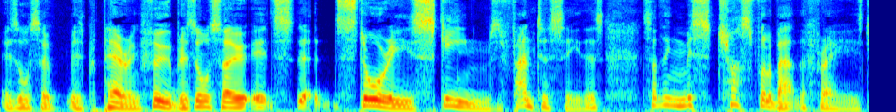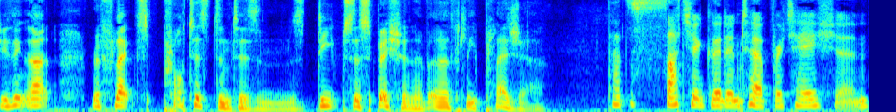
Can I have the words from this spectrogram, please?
is also is preparing food, but it's also it's uh, stories, schemes, fantasy. There's something mistrustful about the phrase. Do you think that reflects Protestantism's deep suspicion of earthly pleasure? That's such a good interpretation.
